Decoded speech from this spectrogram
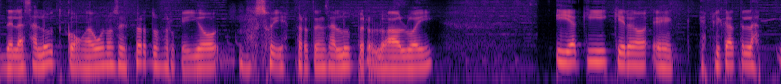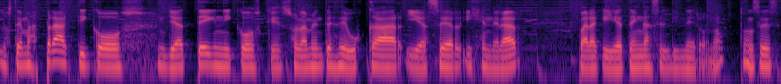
de la salud con algunos expertos, porque yo no soy experto en salud, pero lo hablo ahí. Y aquí quiero eh, explicarte los temas prácticos, ya técnicos, que solamente es de buscar y hacer y generar para que ya tengas el dinero, ¿no? Entonces,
